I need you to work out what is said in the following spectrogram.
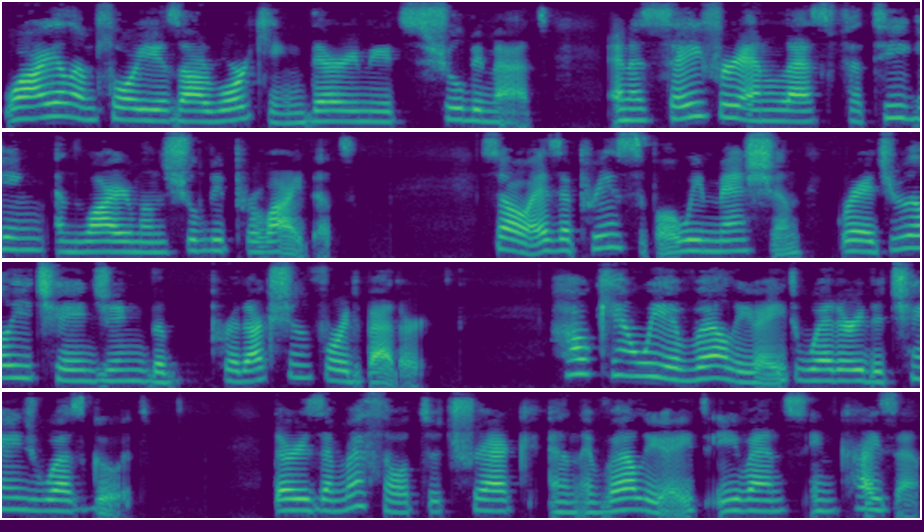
While employees are working, their needs should be met, and a safer and less fatiguing environment should be provided. So, as a principle, we mention gradually changing the production for the better. How can we evaluate whether the change was good? There is a method to track and evaluate events in Kaizen.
